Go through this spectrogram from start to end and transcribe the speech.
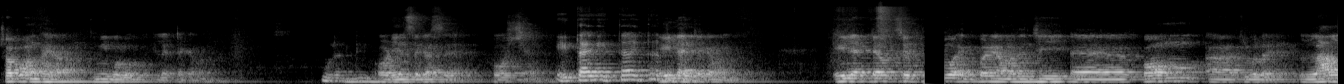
Swapan ভাইয়া তুমি বলো এই কেমন? অডিয়েন্সের কাছে কোশ্চেন এটা এটা এটা এই লাইটটা কেমন? এই লাইটটা হচ্ছে একবারে আমাদের যে আহ, কম আহ, কি বলে লাল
